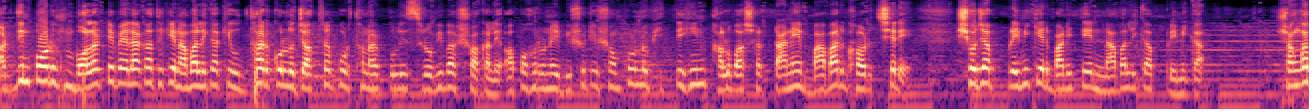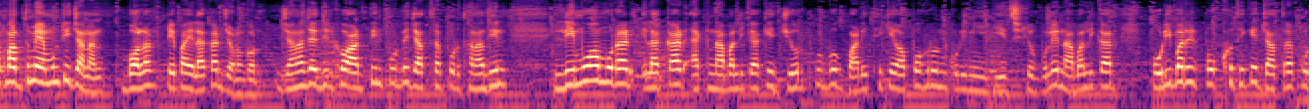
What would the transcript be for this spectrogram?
আট দিন পর বলারটেপ এলাকা থেকে নাবালিকাকে উদ্ধার করল যাত্রাপুর থানার পুলিশ। রবিবার সকালে অপহরণের বিষয়টি সম্পূর্ণ ভিত্তিহীন, ভালোবাসার টানে বাবার ঘর ছেড়ে সোজা প্রেমিকের বাড়িতে নাবালিকা প্রেমিকা। সংবাদ মাধ্যমে এমনটি জানান বলার টেপা এলাকার জনগণ। জানা যায়, দীর্ঘ আট দিন পূর্বে যাত্রাপুর থানাধীন লিমোয়া মোড়ার এলাকার এক নাবালিকাকে জোরপূর্বক বাড়ি থেকে অপহরণ করে নিয়ে গিয়েছিল বলে নাবালিকার পরিবারের পক্ষ থেকে যাত্রাপুর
